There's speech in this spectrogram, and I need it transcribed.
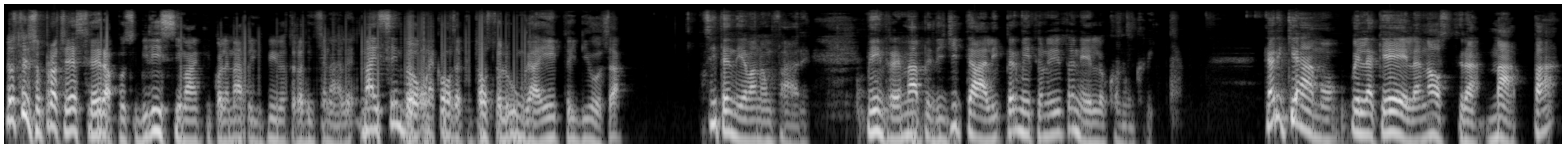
Lo stesso processo era possibilissimo anche con le mappe di pivot tradizionale, ma essendo una cosa piuttosto lunga e tediosa, si tendeva a non fare, mentre le mappe digitali permettono di ottenerlo con un clic. Carichiamo quella che è la nostra mappa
